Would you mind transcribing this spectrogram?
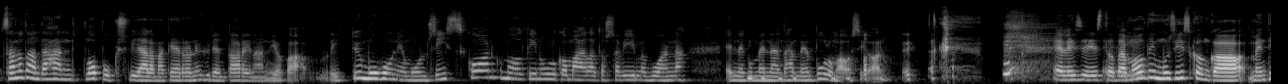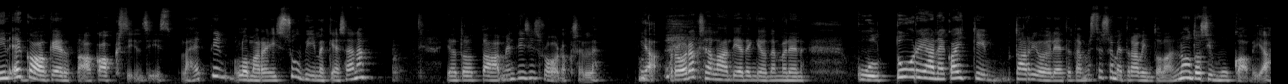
sanotaan tähän nyt lopuksi vielä, mä kerron yhden tarinan, joka liittyy muhun ja mun siskoon, kun me oltiin ulkomailla tuossa viime vuonna, ennen kuin mennään tähän meidän pulmaosioon. Eli siis tota, me oltiin mun siskon kanssa, mentiin ekaa kertaa kaksin siis. Lähettiin lomareissuun viime kesänä ja tota, mentiin siis Roodokselle. Ja Roodoksellahan tietenkin on tämmöinen kulttuuri ja ne kaikki tarjoilijat ja tämmöistä, jos sä menet ravintolaan, ne on tosi mukavia.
